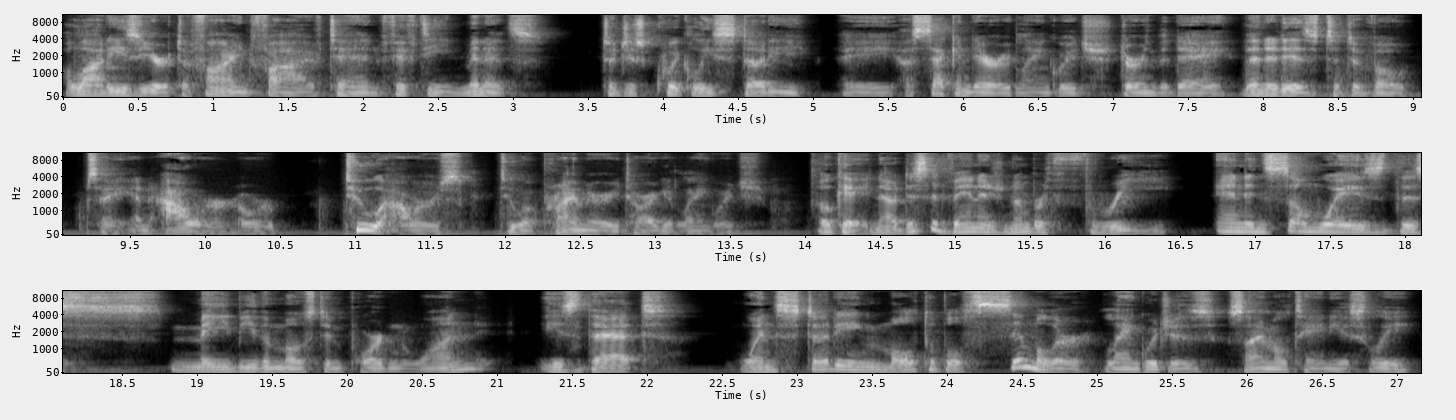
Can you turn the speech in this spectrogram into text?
a lot easier to find 5, 10, 15 minutes to just quickly study a, a secondary language during the day than it is to devote, say, an hour or two hours to a primary target language. Okay, now disadvantage number three, and in some ways this may be the most important one, is that when studying multiple similar languages simultaneously,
